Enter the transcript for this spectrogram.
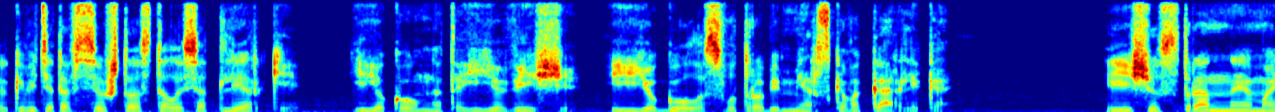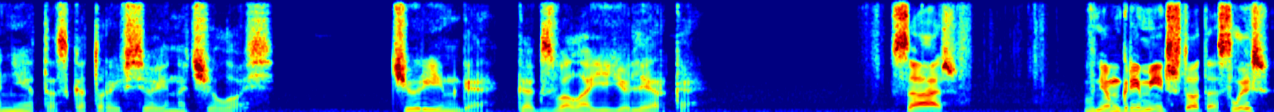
только ведь это все, что осталось от Лерки. Ее комната, ее вещи и ее голос в утробе мерзкого карлика. И еще странная монета, с которой все и началось. Чуринга, как звала ее Лерка. «Саш, в нем гремит что-то, слышь?»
